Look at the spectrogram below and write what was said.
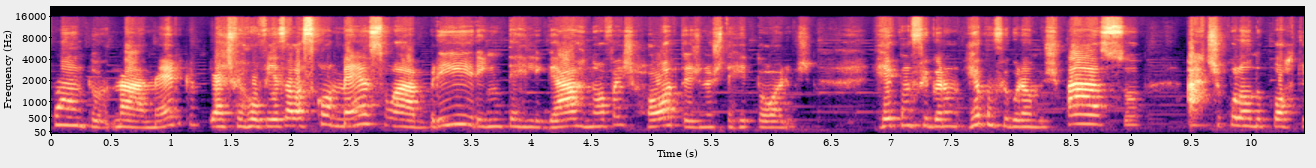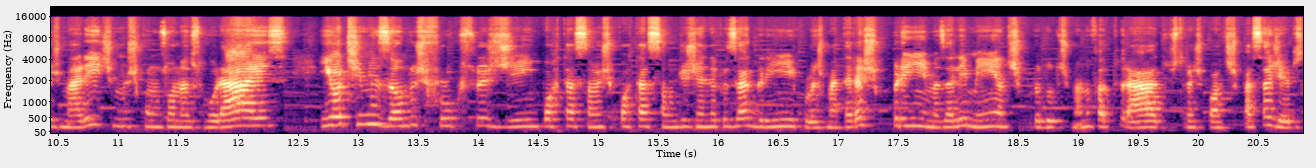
quanto na América, e as ferrovias elas começam a abrir e interligar novas rotas nos territórios, reconfigurando, reconfigurando o espaço, articulando portos marítimos com zonas rurais e otimizando os fluxos de importação e exportação de gêneros agrícolas, matérias-primas, alimentos, produtos manufaturados, transportes passageiros.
